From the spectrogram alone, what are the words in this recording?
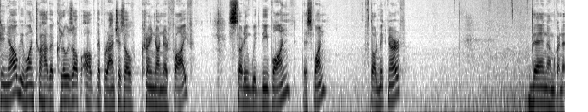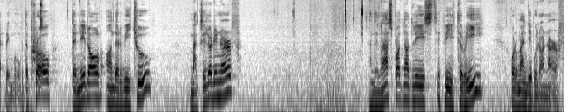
Okay, now we want to have a close-up of the branches of cranial nerve 5, starting with V1, this one, ophthalmic nerve. Then I'm going to remove the probe, the needle under V2, maxillary nerve. And the last but not least, V3, or mandibular nerve.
